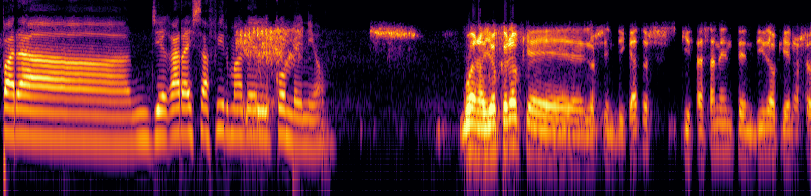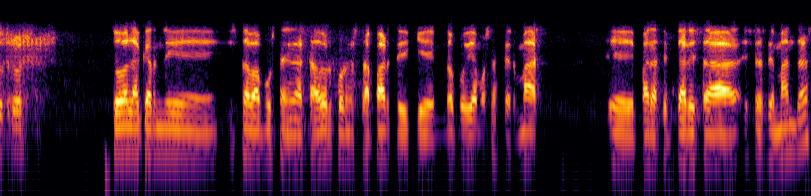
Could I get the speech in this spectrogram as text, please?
para llegar a esa firma del convenio? Bueno, yo creo que los sindicatos quizás han entendido que nosotros toda la carne estaba puesta en el asador por nuestra parte y que no podíamos hacer más eh, para aceptar esas demandas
